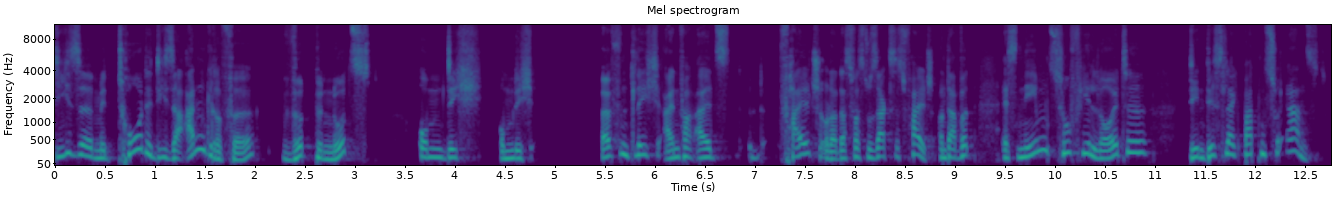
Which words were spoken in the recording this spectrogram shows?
diese Methode dieser Angriffe wird benutzt, um dich, um dich öffentlich einfach als falsch oder das, was du sagst, ist falsch. Und da wird, es nehmen zu viele Leute den Dislike-Button zu ernst.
